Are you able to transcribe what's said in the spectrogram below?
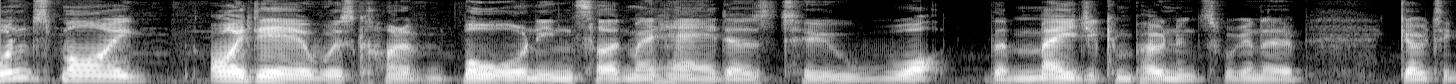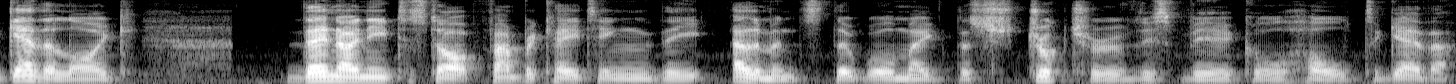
Once my idea was kind of born inside my head as to what the major components were going to go together like, then I need to start fabricating the elements that will make the structure of this vehicle hold together.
